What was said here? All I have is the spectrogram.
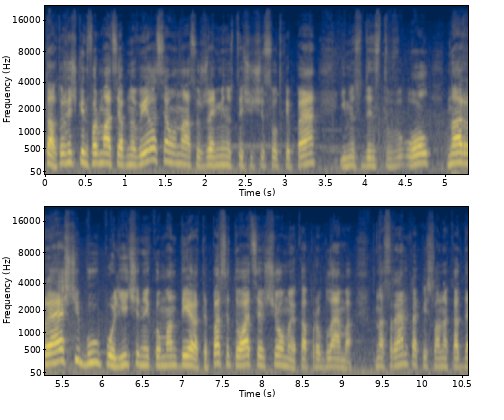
Так, трошечки інформація обновилася. У нас вже мінус 1600 хп і мінус один ствол. Нарешті був полічений командир. Тепер ситуація в чому? Яка проблема? У нас ремка пішла на КД.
